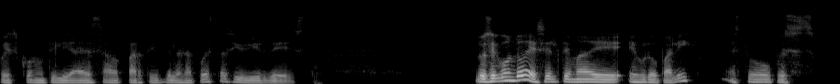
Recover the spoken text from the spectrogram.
pues con utilidades a partir de las apuestas y vivir de esto. Lo segundo es el tema de Europa League. Esto pues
